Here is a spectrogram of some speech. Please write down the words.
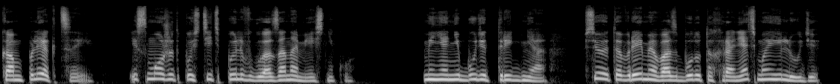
комплекции и сможет пустить пыль в глаза наместнику. Меня не будет три дня. Все это время вас будут охранять мои люди.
